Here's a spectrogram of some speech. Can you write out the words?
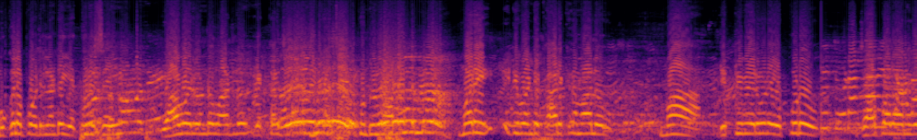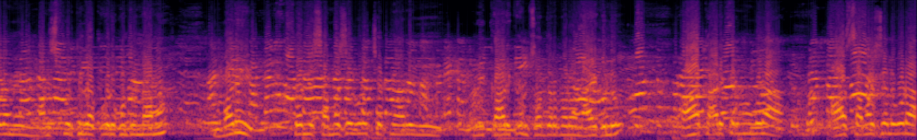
ముగ్గుల పోటీలు అంటే ఎత్తువేసాయి యాభై రెండు వార్డులు ఎక్కడ జరగాలో మరి ఇటువంటి కార్యక్రమాలు మా డిప్యూటీ మేయర్ కూడా ఎప్పుడు జరపాలని కూడా మేము మనస్ఫూర్తిగా కోరుకుంటున్నాము. మరి కొన్ని సమస్యలు కూడా చెప్పినారు ఈ ఈ కార్యక్రమం సందర్భంలో నాయకులు. ఆ కార్యక్రమం కూడా ఆ సమస్యలు కూడా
